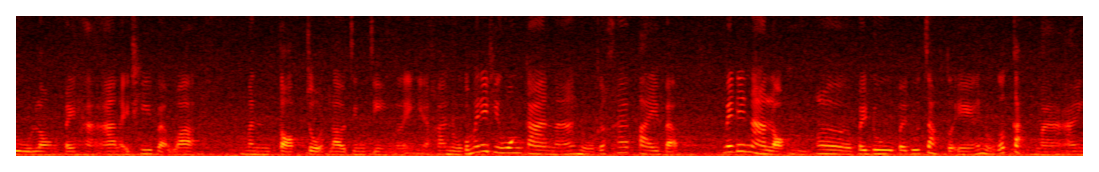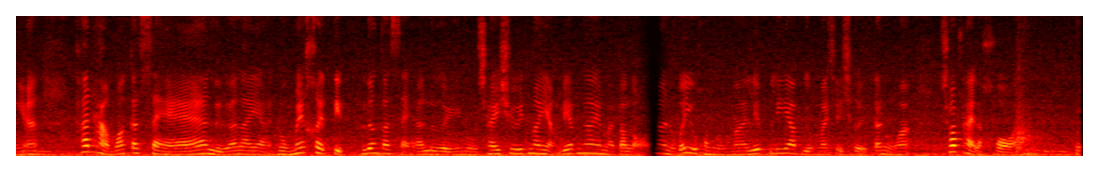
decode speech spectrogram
ดูลองไปหาอะไรที่แบบว่ามันตอบโจทย์เราจริง ๆ อะไรเงี้ยค่ะ หนูก็ไม่ได้ทิ้งวงการนะ หนูก็แค่ไปแบบ ไม่ได้นานหรอก เออ ไปดูไปรู้จักตัวเองแล้วหนูก็กลับมาอย่างเงี้ย ถ้าถามว่ากระแสหรืออะไรอะ หนูไม่เคยติดเรื่องกระแสเลย หนูใช้ชีวิตมาอย่างเรียบง่ายมาตลอด หนูก็อยู่ของหนูมาเรียบๆอยู่มาเฉยๆ แต่หนูอะชอบถ่ายละคร หนู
